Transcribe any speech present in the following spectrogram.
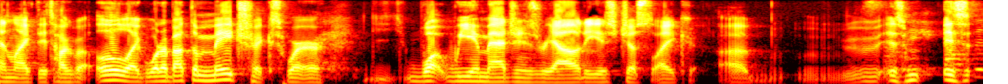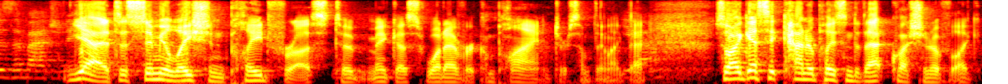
And like they talk about oh like what about the matrix where what we imagine as reality is just like uh is is yeah, it's a simulation played for us to make us whatever compliant or something like that. So I guess it kind of plays into that question of like,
